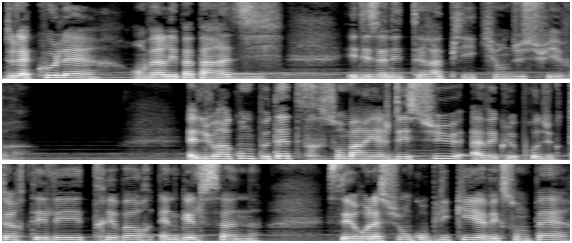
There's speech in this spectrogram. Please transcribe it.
de la colère envers les paparazzis et des années de thérapie qui ont dû suivre. Elle lui raconte peut-être son mariage déçu avec le producteur télé Trevor Engelson, ses relations compliquées avec son père,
